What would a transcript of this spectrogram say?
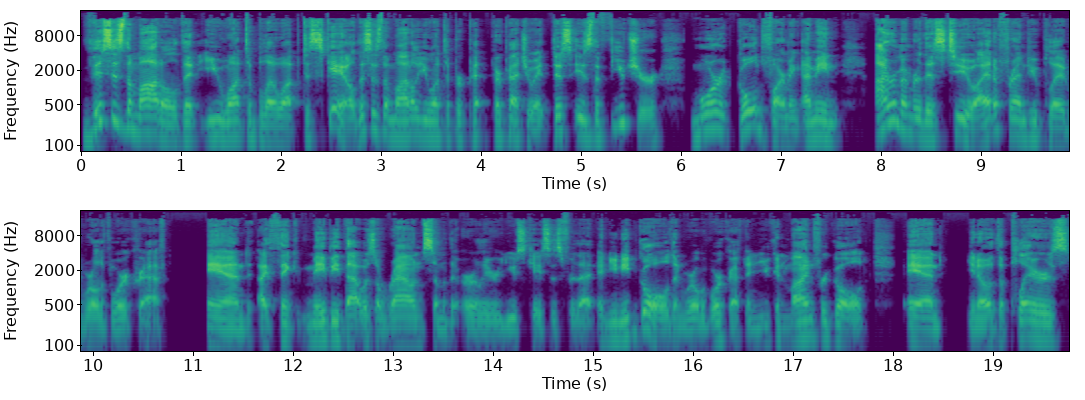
This is the model that you want to blow up to scale. This is the model you want to perpe- perpetuate. This is the future. More gold farming. I mean, I remember this too. I had a friend who played World of Warcraft, and I think maybe that was around some of the earlier use cases for that. And you need gold in World of Warcraft, and you can mine for gold. And you know the players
